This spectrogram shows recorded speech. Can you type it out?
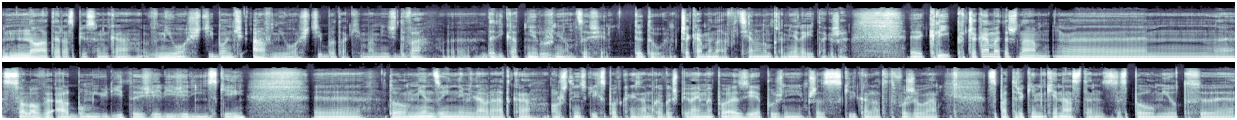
No a teraz piosenka w miłości, bądź a w miłości, bo takie ma mieć dwa e, delikatnie różniące się tytuły. Czekamy na oficjalną premierę i także e, klip. Czekamy też na solowy album Julity Zieli-Zielińskiej. E, to między innymi laureatka olsztyńskich spotkań zamkowych Śpiewajmy Poezję. Później przez kilka lat tworzyła z Patrykiem Kienastem z zespołu Miód e,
